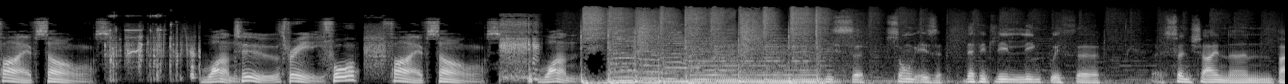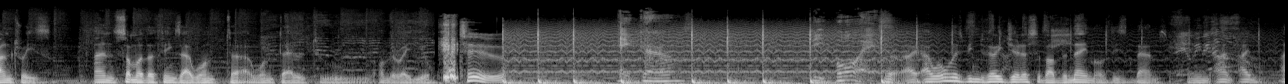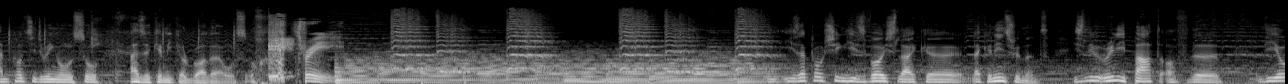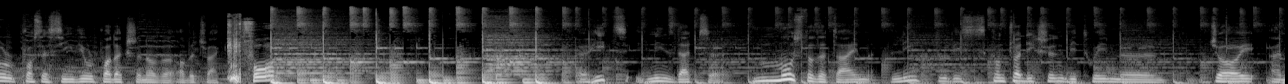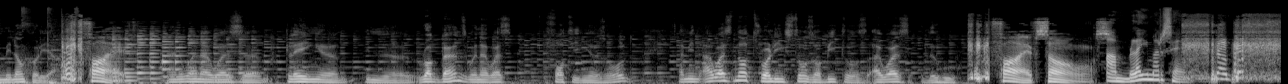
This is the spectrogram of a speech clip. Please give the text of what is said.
five songs. One, two, three, four, five songs. One. This uh, song is definitely linked with uh, sunshine and palm trees, and some other things I won't uh, I won't tell to on the radio. Two, Hey girls, beat boys. Uh, I, I've always been very jealous about the name of these bands. I mean, I'm, I'm, I'm considering also as a chemical brother also. three, He's approaching his voice like a, like an instrument. He's really part of the the whole processing, the whole production of a, of a track. four, A hit it means that uh, most of the time linked to this contradiction between uh, joy and melancholia. five, And when I was uh, playing uh, in uh, rock bands when I was 14 years old, I mean I was not Rolling Stones or Beatles. I was The Who. five songs. Amb Blai Mercè.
